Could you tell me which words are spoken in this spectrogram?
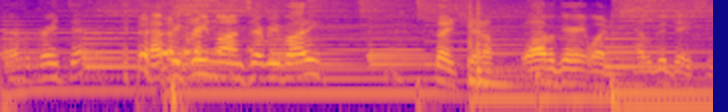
And have a great day. Happy green lawns, everybody. Thanks, know. Have a great one. Have a good day, Steve.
